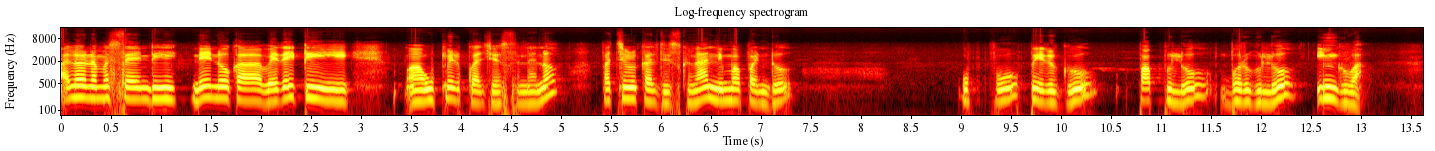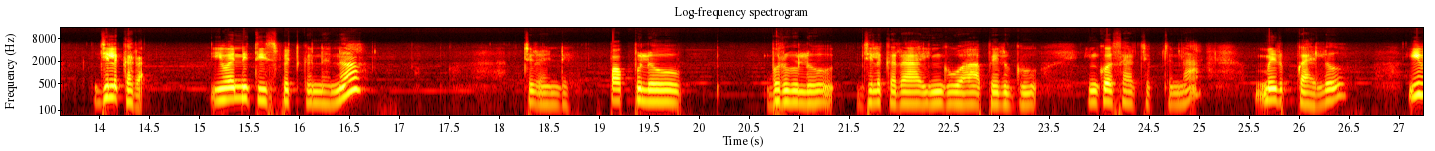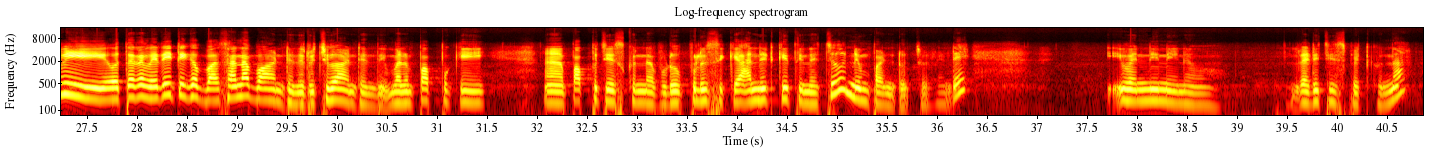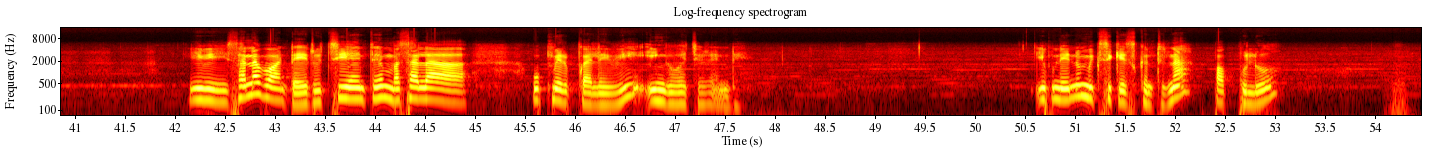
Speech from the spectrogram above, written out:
Hello నమస్తే అండి. నేను ఒక వెరైటీ ఉప్పు మిరపకాయలు చేస్తున్నాను. పచ్చిమిరపకాయలు తీసుకున్నా నిమ్మపండు ఉప్పు పెరుగు పప్పులు బొరుగులు ఇంగువ జీలకర్ర. ఇవన్నీ తీసి పెట్టుకున్నాను. చూడండి పప్పులు బొరుగులు జీలకర్ర ఇంగువ పెరుగు ఇంకోసారి చెప్తున్నా. మిరపకాయలు ఇవి ఒక వెరైటీగా బా బాగుంటుంది రుచిగా ఉంటుంది. మనం పప్పుకి పప్పు చేసుకున్నప్పుడు పులుసుకి అన్నిటికీ తినచ్చు నింపండు చూడండి. ఇవన్నీ నేను రెడీ చేసి పెట్టుకున్నా. ఇవి సన్న బాగుంటాయి రుచి అంటే మసాలా ఉప్పు మిరపకాయలు ఇవి ఇంగువ చూడండి. ఇప్పుడు నేను మిక్సీకి వేసుకుంటున్నా పప్పులు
